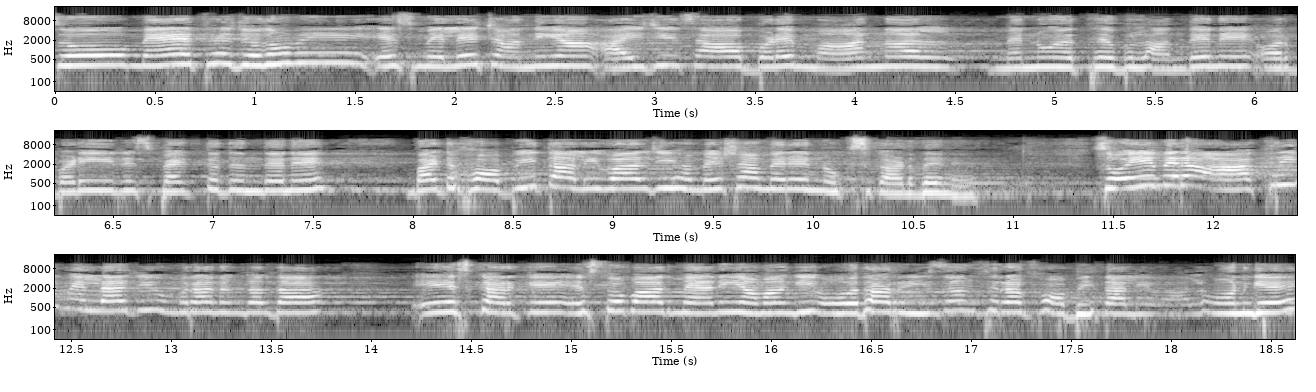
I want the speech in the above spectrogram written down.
ਸੋ ਮੈਂ ਇੱਥੇ ਜਦੋਂ ਵੀ ਇਸ ਮੇਲੇ ਚ ਆਉਂਦੀ ਆ ਆਈਜੀ ਸਾਹਿਬ ਬੜੇ ਮਾਣ ਨਾਲ ਮੈਨੂੰ ਇੱਥੇ ਬੁਲਾਉਂਦੇ ਨੇ ਔਰ ਬੜੀ ਰਿਸਪੈਕਟ ਦਿੰਦੇ ਨੇ। ਬਟ ਹੌਬੀ ਧਾਲੀਵਾਲ ਜੀ ਹਮੇਸ਼ਾ ਮੇਰੇ ਨੁਕਸ ਕੱਢਦੇ ਨੇ। ਸੋ ਇਹ ਮੇਰਾ ਆਖਰੀ ਮੇਲਾ ਜੀ ਉਮਰਾ ਨੰਗਲ ਦਾ। ਇਸ ਕਰਕੇ ਇਸ ਤੋਂ ਬਾਅਦ ਮੈਂ ਨਹੀਂ ਆਵਾਂਗੀ। ਉਹਦਾ ਰੀਜ਼ਨ ਸਿਰਫ ਹੌਬੀ ਧਾਲੀਵਾਲ ਹੋਣਗੇ।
